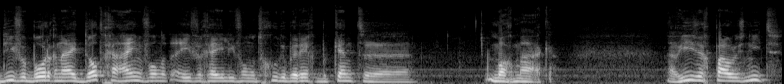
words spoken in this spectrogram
die verborgenheid, dat geheim van het evangelie, van het goede bericht bekend uh, mag maken. Nou, hier zegt Paulus niet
